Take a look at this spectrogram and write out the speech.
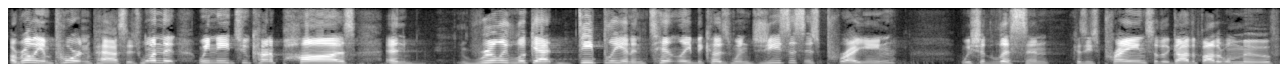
a really important passage, one that we need to kind of pause and really look at deeply and intently because when Jesus is praying, we should listen because he's praying so that God the Father will move.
